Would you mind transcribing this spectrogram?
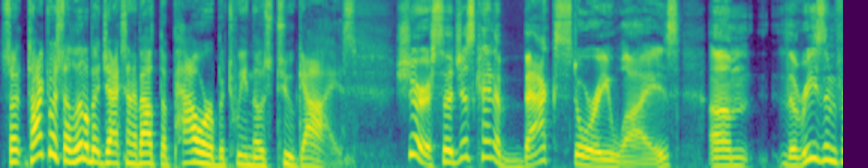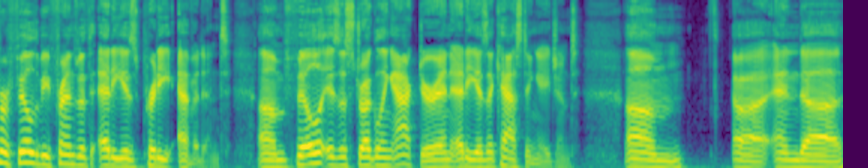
So talk to us a little bit Jackson about the power between those two guys. Sure. So just kind of backstory wise, um, the reason for Phil to be friends with Eddie is pretty evident. Um, Phil is a struggling actor, and Eddie is a casting agent. Um, uh, and uh,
